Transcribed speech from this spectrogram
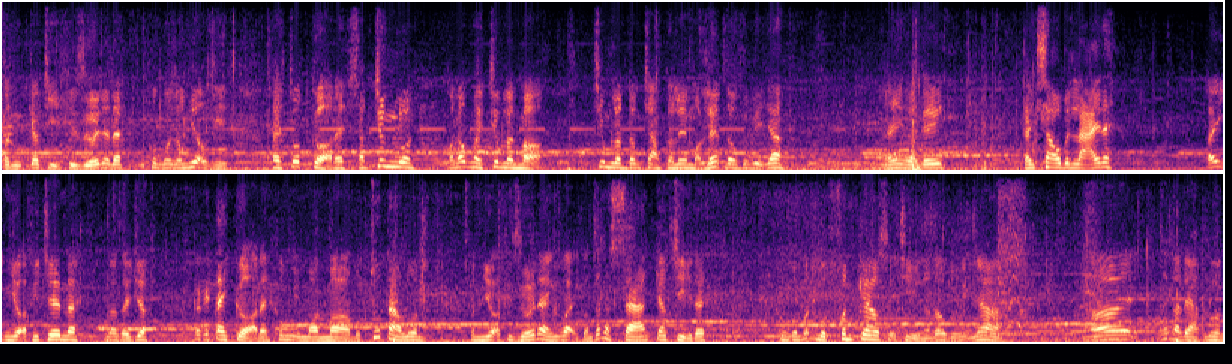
phần keo chỉ phía dưới này đây cũng không có dấu hiệu gì đây, chốt cửa đây, sáng trưng luôn. Con ốc này chưa lần mở. Chưa lần động chạm cờ lên mở lết đâu, quý vị nhá. Đấy, và cái cánh sau bên lái đây. Đấy, nhựa phía trên đây, chúng ta thấy chưa? Các cái tay cửa đây, không bị mòn mờ một chút nào luôn. Phần nhựa phía dưới này như vậy, còn rất là sáng, keo chỉ đây. Không có mất một phân keo sợi chỉ nào đâu, quý vị nhá. Đấy, rất là đẹp luôn.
